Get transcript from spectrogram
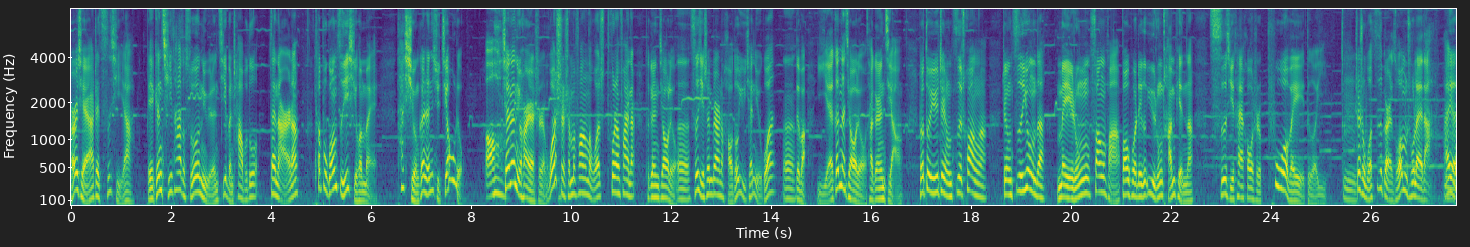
而且啊，这慈禧呀也跟其他的所有女人基本差不多，在哪儿呢？她不光自己喜欢美，她喜欢跟人家去交流。哦，现在女孩也是，我使什么方子，我突然发现那儿，她跟人交流。嗯，慈禧身边呢好多御前女官，嗯，对吧？也跟她交流，她跟人讲说，对于这种自创啊。这种自用的美容方法，包括这个玉容产品呢，慈禧太后是颇为得意。嗯，这是我自个儿琢磨出来的。哎呀，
